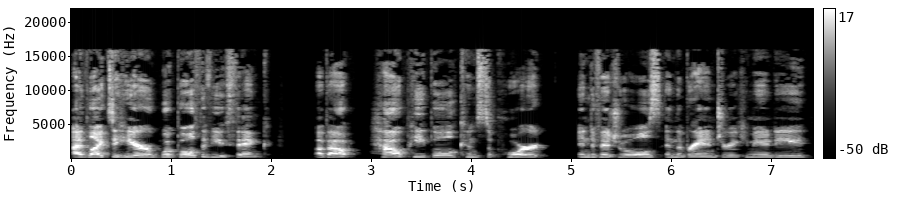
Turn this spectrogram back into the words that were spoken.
I'd like to hear what both of you think about how people can support individuals in the brain injury community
